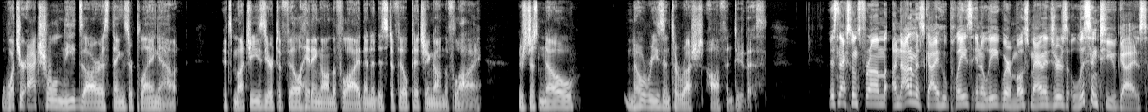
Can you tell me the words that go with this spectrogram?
what your actual needs are as things are playing out. It's much easier to fill hitting on the fly than it is to fill pitching on the fly. There's just no no reason to rush off and do this. This next one's from anonymous guy who plays in a league where most managers listen to you guys.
